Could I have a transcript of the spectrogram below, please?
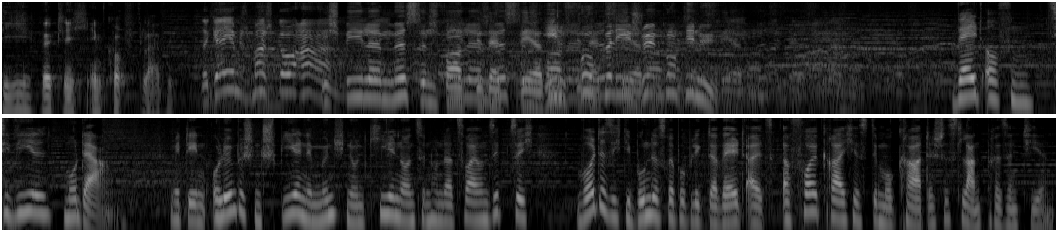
die wirklich im Kopf bleiben. The games must go on. Die Spiele müssen fortgesetzt werden. Il faut que les jeux continuent. Weltoffen, zivil, modern. Mit den Olympischen Spielen in München und Kiel 1972 wollte sich die Bundesrepublik der Welt als erfolgreiches demokratisches Land präsentieren.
